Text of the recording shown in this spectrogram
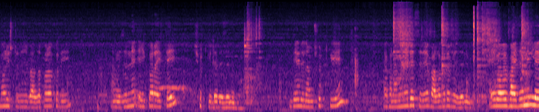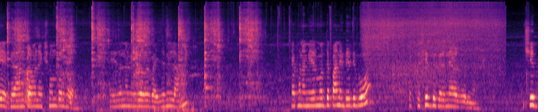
মরিচ টরিচ ভাজা পড়া করি। আমি এই জন্য এই কড়াইতেই শুটকিটা ভেজে নেব। দিয়ে দিলাম শুটকি। এখন আমি নেড়ে চেড়ে ভালো করে ভেজে নেব। এইভাবে ভাজা নিলে গ্রানটা অনেক সুন্দর হয়। এই জন্য আমি এইভাবে ভাজা নিলাম। এখন আমি এর মধ্যে পানি দিয়ে দিব একটু সিদ্ধ করে নেওয়ার জন্য। সিদ্ধ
